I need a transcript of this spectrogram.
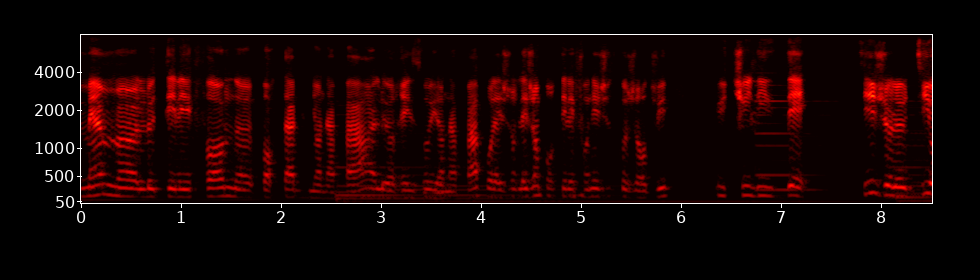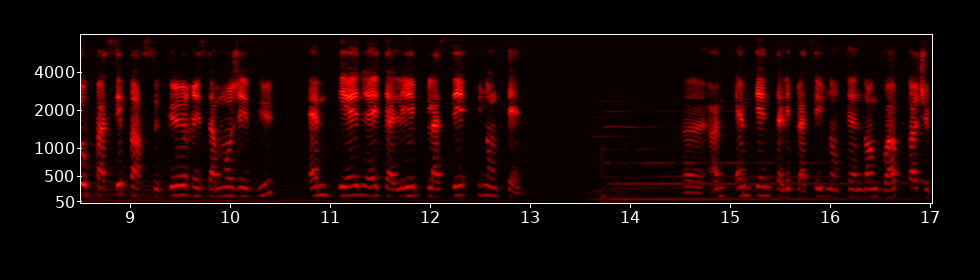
même euh, le téléphone portable, il n'y en a pas, le réseau, il n'y en a pas. Pour les gens, les gens pour téléphoner jusqu'aujourd'hui, utiliser. Si je le dis au passé, parce que récemment, j'ai vu MTN est allé placer une antenne. MTN est allé placer une antenne. Donc, voilà pourquoi je,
